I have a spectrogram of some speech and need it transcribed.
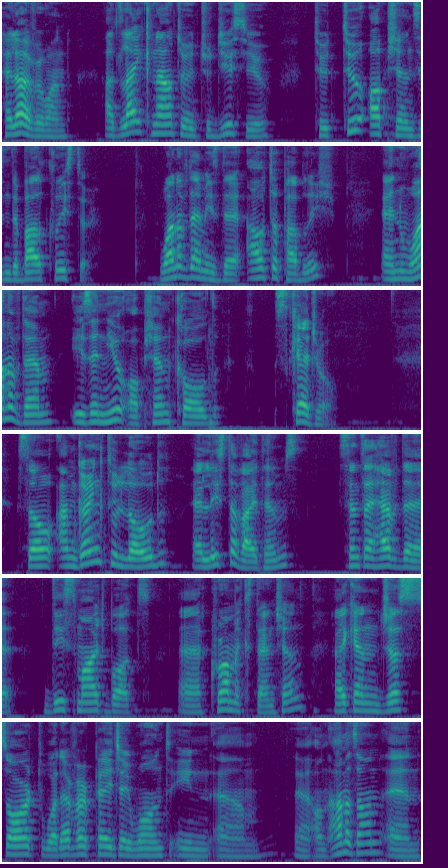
Hello everyone, I'd like now to introduce you to two options in the bulk lister. One of them is the auto publish and one of them is a new option called schedule. So I'm going to load a list of items since I have the DSmartBot uh, Chrome extension I can just sort whatever page I want in um, uh, on Amazon and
